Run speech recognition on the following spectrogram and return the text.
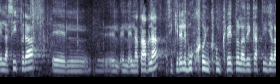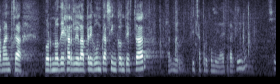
en la cifra, en la tabla. Si quiere le busco en concreto la de Castilla-La Mancha por no dejarle la pregunta sin contestar. Fichas por comunidad está aquí, ¿no? Sí.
